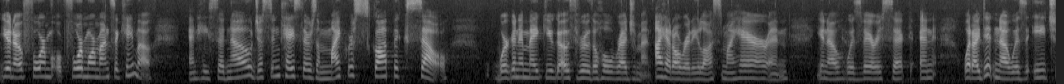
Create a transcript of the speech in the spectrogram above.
you know, four, four more months of chemo? And he said, no, just in case there's a microscopic cell, we're going to make you go through the whole regimen. I had already lost my hair and, you know, was very sick. And what I didn't know was each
